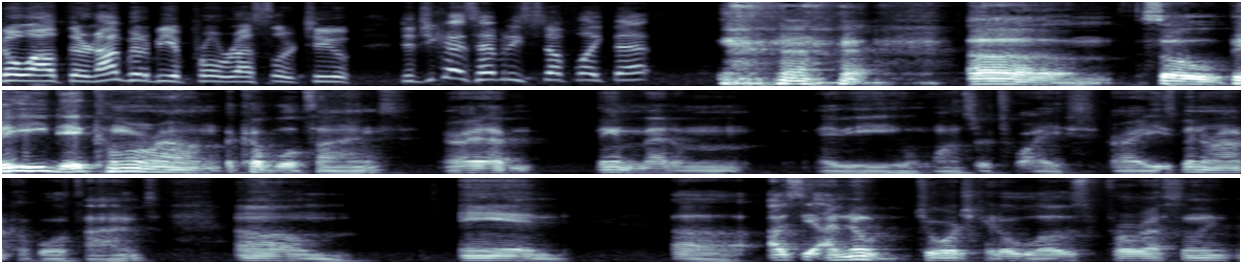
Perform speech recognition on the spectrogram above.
go out there and I'm going to be a pro wrestler too. Did you guys have any stuff like that? um, so Biggie did come around a couple of times. Right. I think I met him maybe once or twice. Right. He's been around a couple of times. Um, and uh, obviously, I know George Kittle loves pro wrestling.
